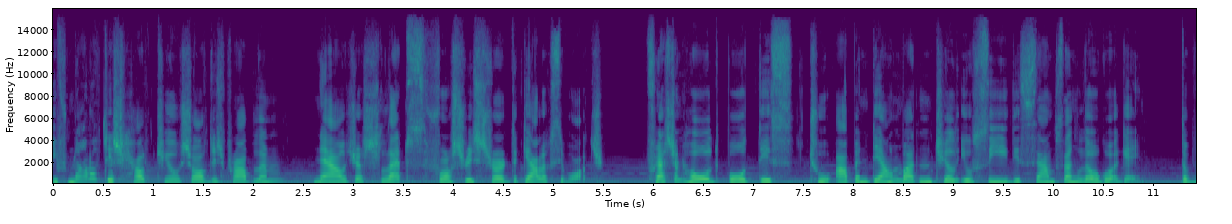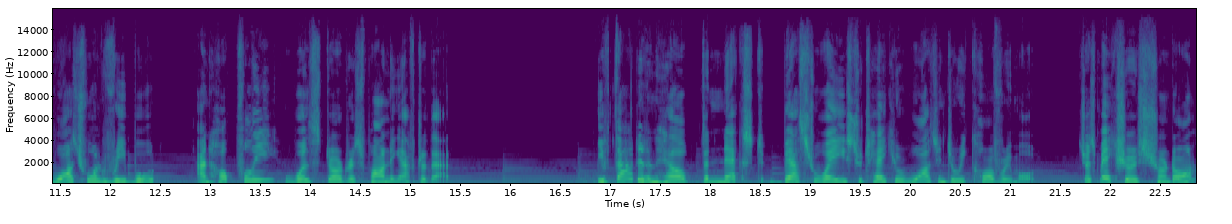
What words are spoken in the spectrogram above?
If none of this helped you solve this problem, now just let's first restart the Galaxy Watch. Press and hold both these two up and down button till you see the Samsung logo again. The watch will reboot and hopefully will start responding after that. If that didn't help, the next best way is to take your watch into recovery mode. Just make sure it's turned on.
